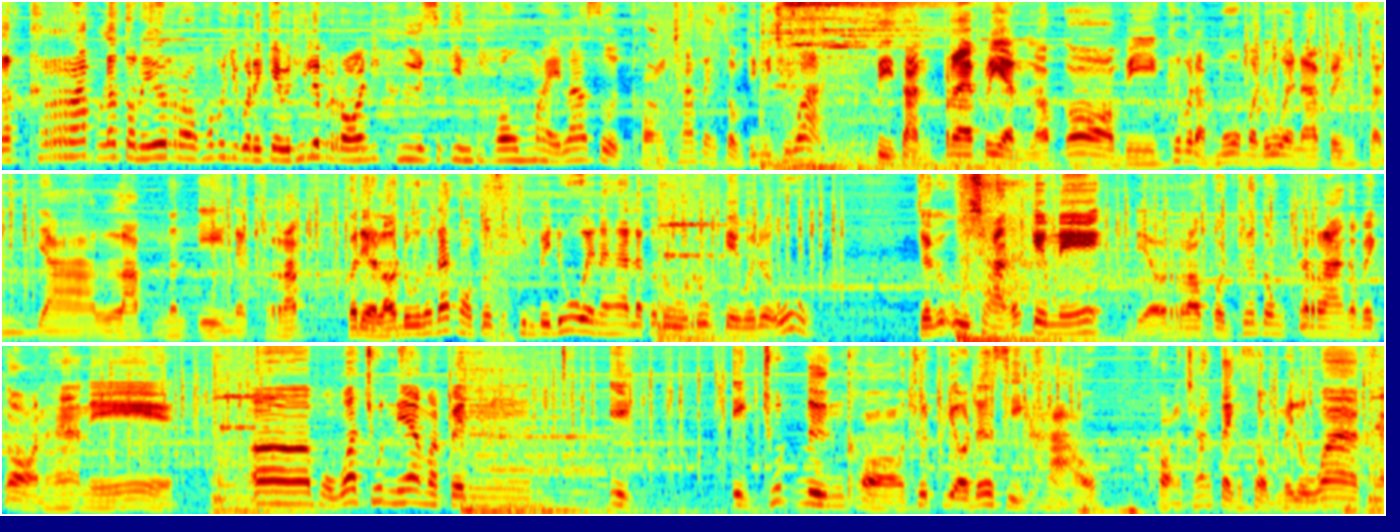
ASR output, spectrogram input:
ละครับ แล้วตอนนี้เราเข้าไปอยู่กันในเกมเป็นที่เรียบร้อยนี่คือสกินทองใหม่ล่าสุดของช่างแต่งศพที่มีชื่อว่าสีสันแปรเปลี่ยน แล้วก็มีเครื่องประดับม่วงมาด้วยนะ เป็นสัญญาลับนั่นเองนะครับ ก็เดี๋ยวเราดูทางด้านของตัวสกินไปด้วยนะฮะแล้วก็ดูรูปเกมไปด้วยอู้เจอกับอูชาครับเกมนี้ เดี๋ยวเรากดเครื่องตรงกลางกันไปก่อนนะฮะนี่เอ่อผมว่าชุดนี้มันเป็นอีกอีกชุดหนึ่งของชุดพ r ออเดอร์สีขาว ของช่างแต่งศพไม่รู้ว่าใคร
